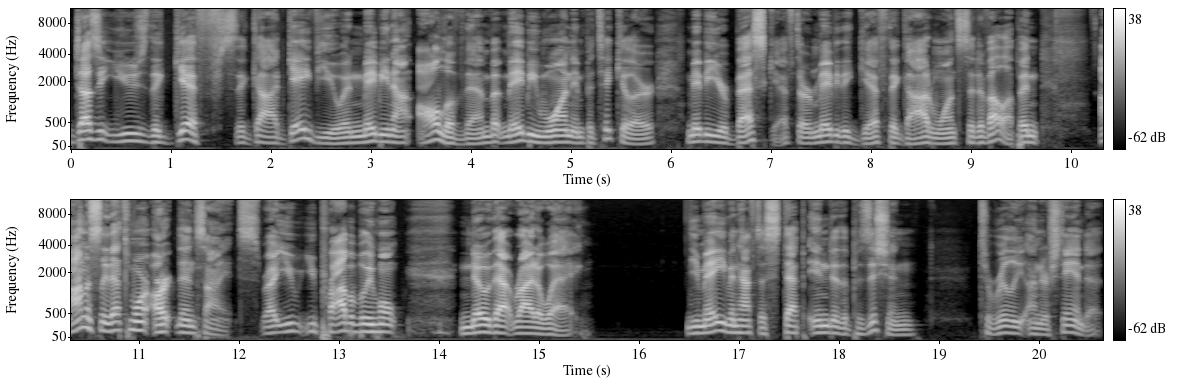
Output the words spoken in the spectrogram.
does it use the gifts that God gave you? And maybe not all of them, but maybe one in particular, maybe your best gift, or maybe the gift that God wants to develop. And honestly, that's more art than science, right? You, you probably won't know that right away. You may even have to step into the position to really understand it.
